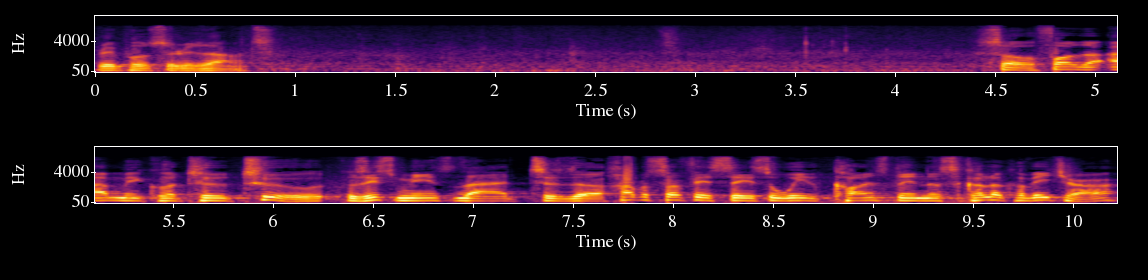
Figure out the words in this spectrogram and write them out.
Ripoll's results. So for the m equal to 2, this means that the hypersurfaces with constant scalar curvature.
